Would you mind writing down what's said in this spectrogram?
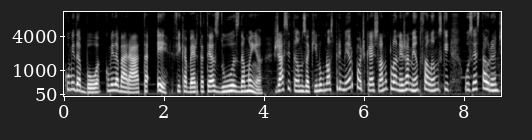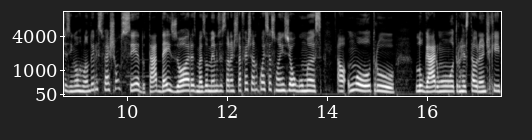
comida boa, comida barata e fica aberta até as duas da manhã. Já citamos aqui no nosso primeiro podcast, lá no Planejamento, falamos que os restaurantes em Orlando, eles fecham cedo, tá? 10 horas, mais ou menos, o restaurante está fechando, com exceções de algumas, ah, um ou outro lugar, um ou outro restaurante que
